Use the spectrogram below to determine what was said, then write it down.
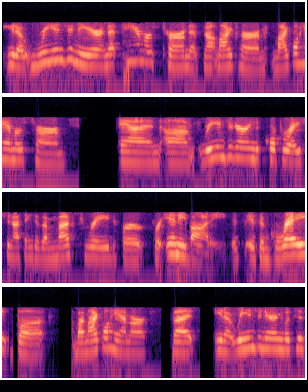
you know, re-engineer, and that's Hammer's term. That's not my term. Michael Hammer's term. And um, re-engineering the corporation, I think, is a must-read for for anybody. It's it's a great book by Michael Hammer. But you know, re-engineering was his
